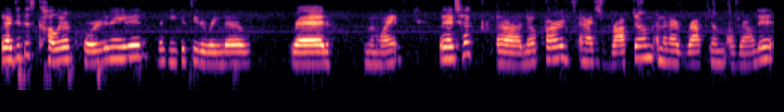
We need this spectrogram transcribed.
But I did this color coordinated. Like you can see the rainbow, red, and then white. But I took uh, note cards and I just wrapped them and then I wrapped them around it.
